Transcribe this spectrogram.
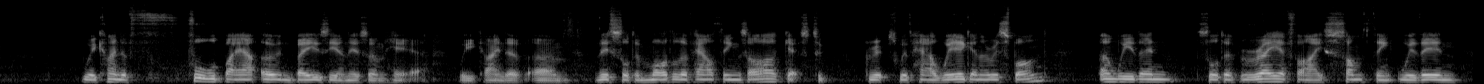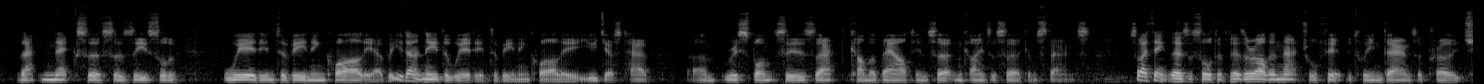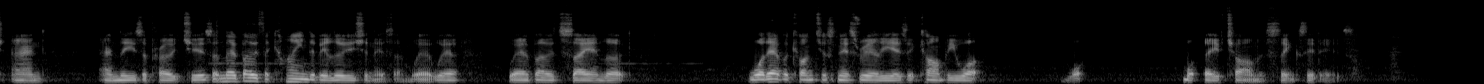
we're kind of fooled by our own Bayesianism here we kind of um, this sort of model of how things are gets to grips with how we're going to respond, and we then sort of reify something within that nexus as these sort of weird intervening qualia. But you don't need the weird intervening qualia. You just have um, responses that come about in certain kinds of circumstance. So I think there's a sort of there's a rather natural fit between Dan's approach and and these approaches, and they're both a kind of illusionism where we're we're both saying, look, whatever consciousness really is, it can't be what what what Dave Chalmers thinks it is.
